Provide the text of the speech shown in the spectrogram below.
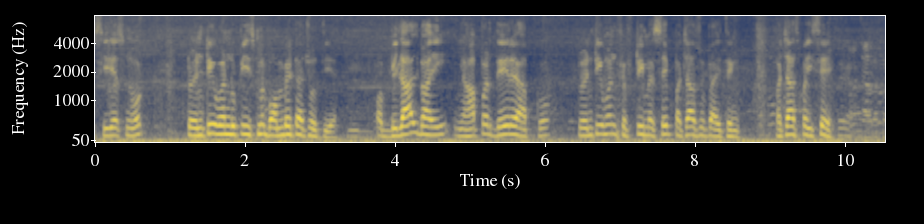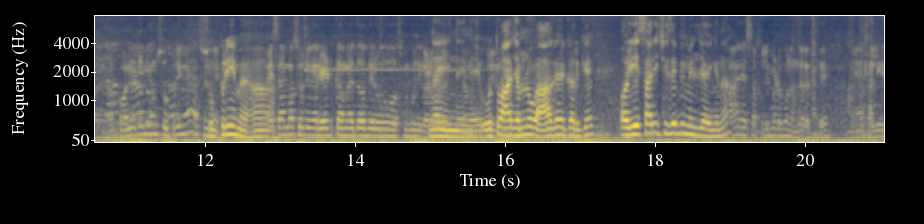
serious note twenty one rupees में बॉम्बे टच होती है। और बिलाल भाई यहाँ पर दे रहे हैं आपको ट्वेंटी वन फिफ्टी में से पचास रुपये आई थिंक पचास पैसे। क्वालिटी भी हम सुप्रीम है सुप्रीम। है हाँ। ऐसा मत सोचेगा रेट कम है तो फिर वो उसमें कुछ गड़बड़ नहीं नहीं नहीं वो तो आज हम लोग आ गए करके। और ये सारी चीज़ें भी मिल जाएँगी ना? हाँ सप्लीमेंट वो अंदर रखते हैं। खाली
